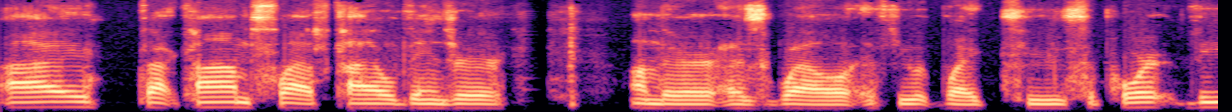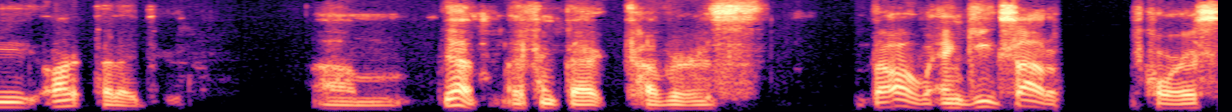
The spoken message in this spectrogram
fi.com slash Kyle Danger on there as well if you would like to support the art that I do. Um, yeah, I think that covers. Oh, and Geeks Out, of course,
